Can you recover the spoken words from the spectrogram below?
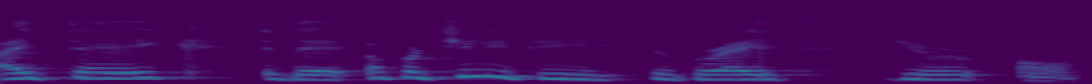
I take the opportunity to greet you all.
